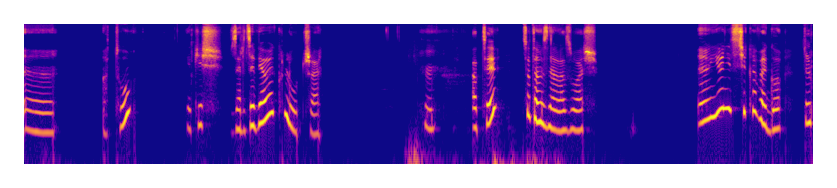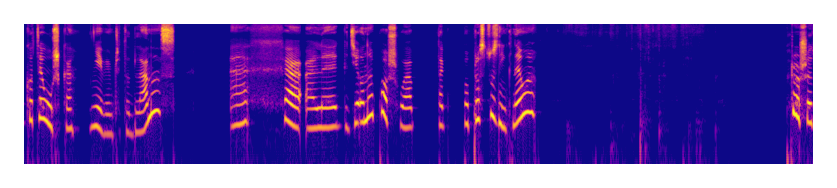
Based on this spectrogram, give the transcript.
E, a tu? Jakieś zardzewiałe klucze. Hm. A ty? Co tam znalazłaś? E, ja nic ciekawego, tylko te łóżka. Nie wiem, czy to dla nas? Aha, ale gdzie ona poszła? Tak po prostu zniknęła? Proszę,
